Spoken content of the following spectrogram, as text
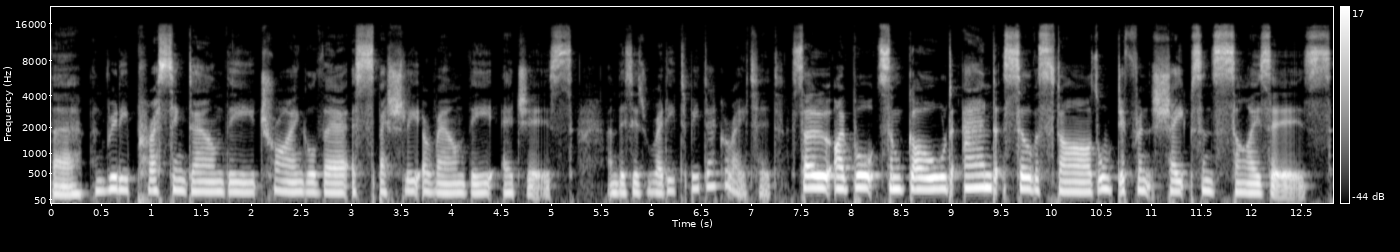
there and really pressing down the triangle there, especially around the edge and this is ready to be decorated. So I bought some gold and silver stars, all different shapes and sizes.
